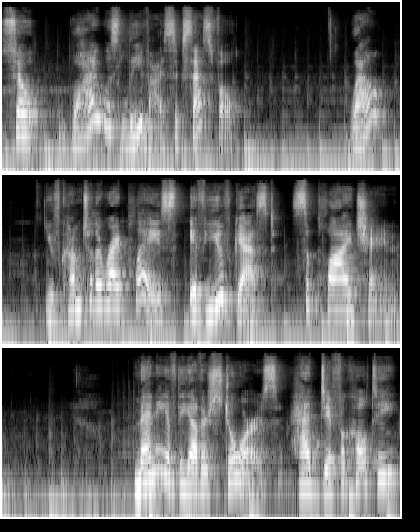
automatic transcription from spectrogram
So, why was Levi successful? Well, you've come to the right place if you've guessed supply chain. Many of the other stores had difficulty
